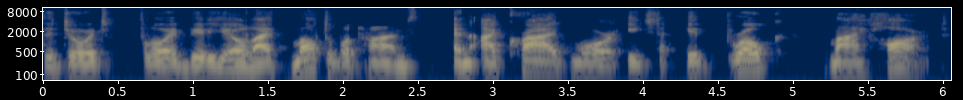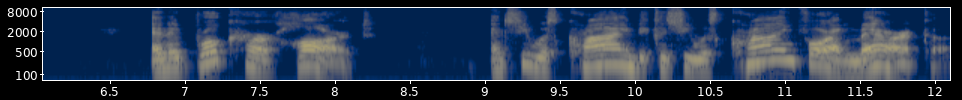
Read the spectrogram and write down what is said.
the George Floyd video like multiple times and I cried more each time. It broke my heart. And it broke her heart. And she was crying because she was crying for America.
